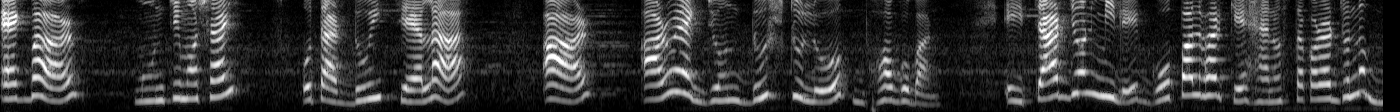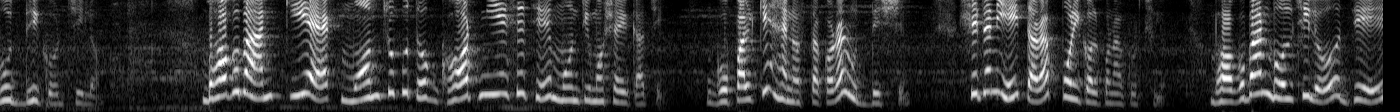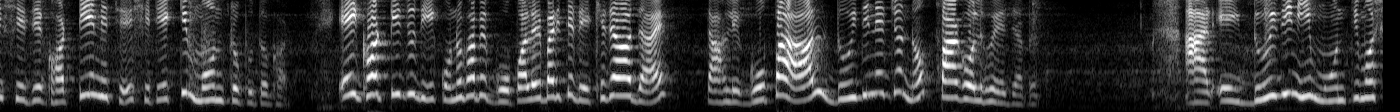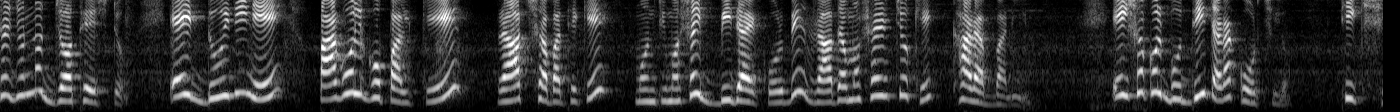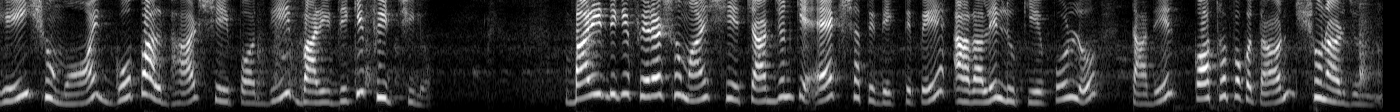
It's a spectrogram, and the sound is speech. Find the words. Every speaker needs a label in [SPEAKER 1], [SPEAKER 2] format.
[SPEAKER 1] একবার মন্ত্রীমশাই ও তার দুই চেলা আর আরও একজন দুষ্টু লোক ভগবান। এই চারজন মিলে গোপাল ভাঁড়কে হেনস্থা করার জন্য বুদ্ধি করছিল। ভগবান কি এক মন্ত্রপুত ঘট নিয়ে এসেছে মন্ত্রীমশাইয়ের কাছে। গোপালকে হেনস্থা করার উদ্দেশ্যে। সেটা নিয়েই তারা পরিকল্পনা করছিল। ভগবান বলছিল যে সে যে ঘরটি এনেছে সেটি একটি মন্ত্রপুত ঘর। এই ঘরটি যদি কোনোভাবে গোপালের বাড়িতে রেখে যাওয়া যায়, তাহলে গোপাল দুই দিনের জন্য পাগল হয়ে যাবে। আর এই দুই দিনই মন্ত্রীমশাইয়ের জন্য যথেষ্ট। এই দুই দিনে পাগল গোপালকে রাজসভা থেকে মন্ত্রীমশাই বিদায় করবে রাজামশাইয়ের চোখে খারাপ বানিয়ে এই সকল বুদ্ধি তারা করছিল। ঠিক সেই সময় গোপাল ভাঁড় সেই পথ দিয়ে বাড়ির দিকে ফিরছিল। বাড়ির দিকে ফেরার সময় সে চারজনকে একসাথে দেখতে পেয়ে আড়ালে লুকিয়ে পড়ল তাদের কথোপকথন শোনার জন্য।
